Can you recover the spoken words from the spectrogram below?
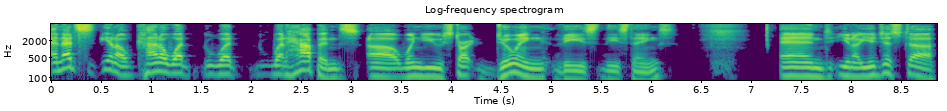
And that's you know kind of what what what happens uh, when you start doing these these things, and you know you just uh,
